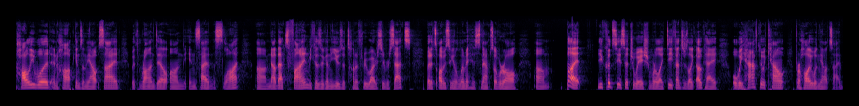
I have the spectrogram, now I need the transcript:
Hollywood and Hopkins on the outside with Rondale on the inside in the slot. Um, now that's fine because they're going to use a ton of three wide receiver sets, but it's obviously going to limit his snaps overall. Um, but you could see a situation where like defenses like, okay, well we have to account for Hollywood on the outside.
